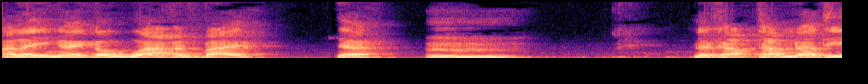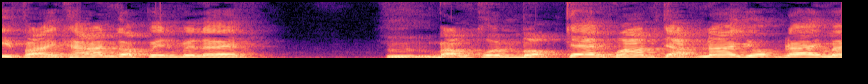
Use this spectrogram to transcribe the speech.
อะไรยังไงก็ว่ากันไปนะอืมนะครับทำหน้าที่ฝ่ายค้านก็เป็นไปเลยบางคนบอกแจ้งความจับนายกได้ไหม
